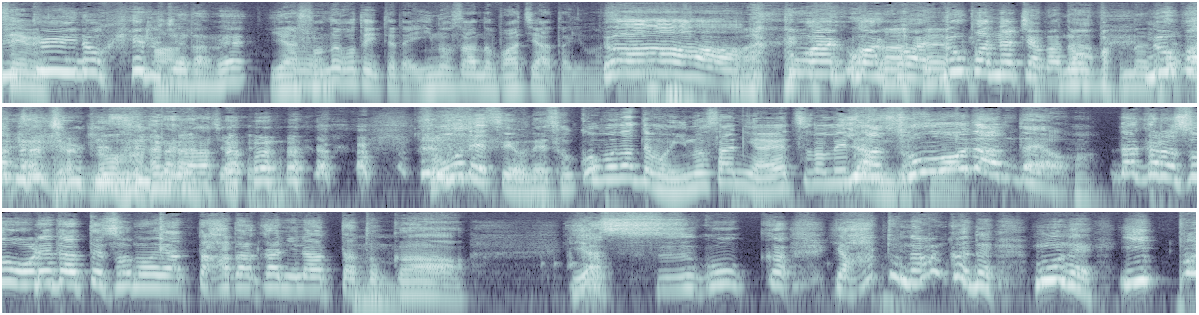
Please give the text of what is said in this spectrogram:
イクイノヘルじゃダメ？い。や、うん。そんなこと言ってたら伊野さんのバチ当たりますよ、ああ怖い怖い怖 い。ノーパンになっちゃうまたノーパンになっちゃう。気づいたら。そうですよね。そこもだってもう伊野さんに操られいやそうなんだよ。だからそう俺だってそのやった裸になったとか、いやすごくいやあとなんかねもうねいっぱい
